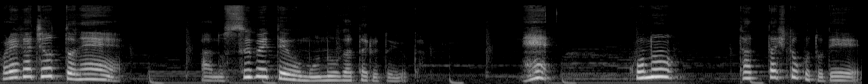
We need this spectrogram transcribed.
これがちょっとねあの全てを物語るというかねこのたった一言で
